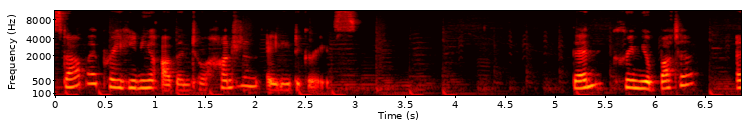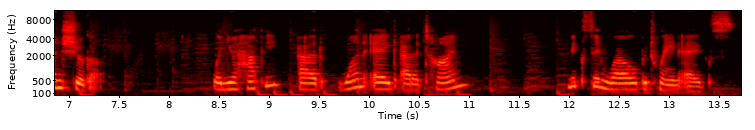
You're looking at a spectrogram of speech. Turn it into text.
Start by preheating your oven to 180 degrees. Then cream your butter and sugar. When you're happy, add one egg at a time, mixing well between eggs.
